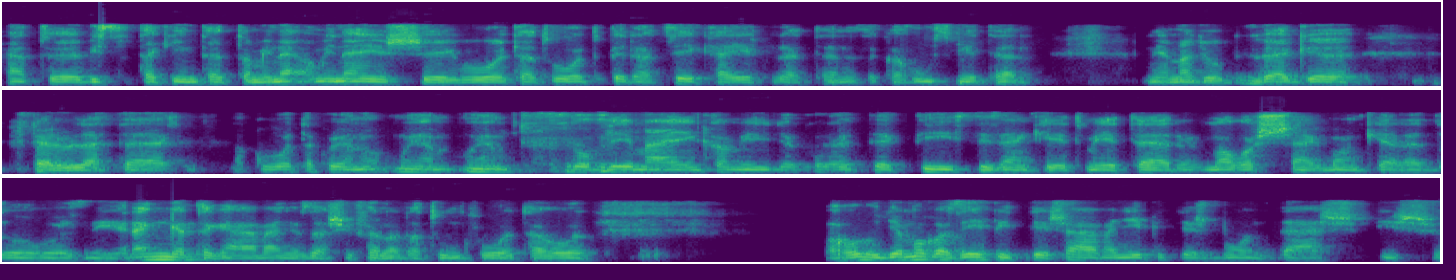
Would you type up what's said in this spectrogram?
hát visszatekintett, ami, ne, ami nehézség volt. Tehát volt például a CK épületen ezek a 20 méter nagyobb üveg felületek, akkor voltak olyan, olyan, olyan problémáink, ami gyakorlatilag 10-12 méter magasságban kellett dolgozni. Rengeteg állványozási feladatunk volt, ahol, ahol ugye maga az építés, állványépítés, bontás is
